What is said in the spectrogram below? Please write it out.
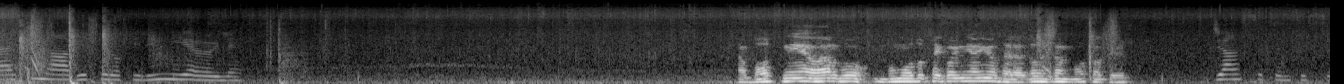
Erkin abi profilin niye öyle? Ha, bot niye var? Bu bu modu pek oynayan yok herhalde. O yüzden bot atıyor. Can sıkıntısı.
